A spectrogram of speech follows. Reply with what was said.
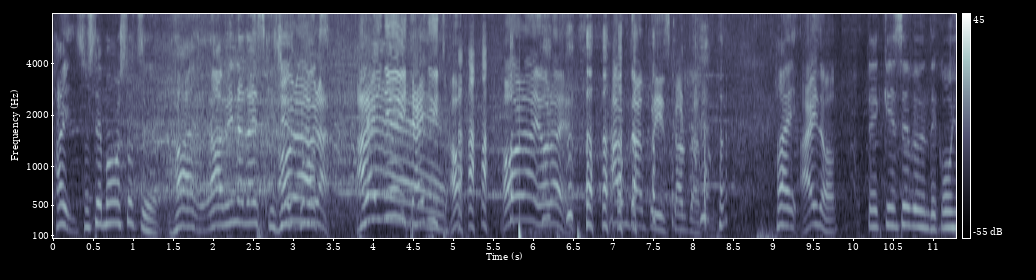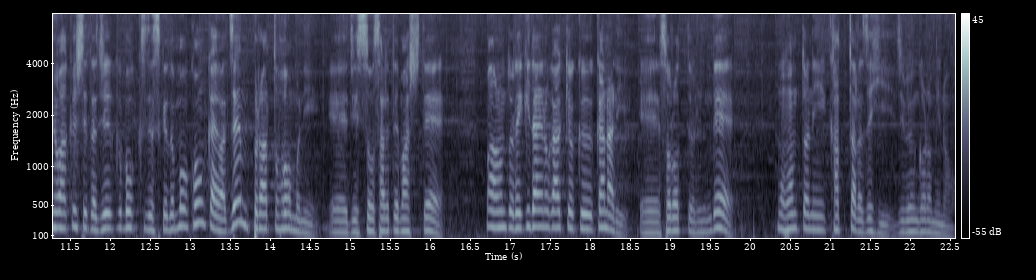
はいそしてもう一つはいあみんな大好き19 All right, all right. I knew it, I knew Yay! it. Oh, all right, all right. Calm down, please. Calm down. Please. はい I know. 鉄拳7で好評を博してたジュークボックスですけども今回は全プラットフォームに、えー実装されてましてまあ本当歴代の楽曲かなり、えー揃ってるんでもう本当に買ったらぜひ自分好みの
